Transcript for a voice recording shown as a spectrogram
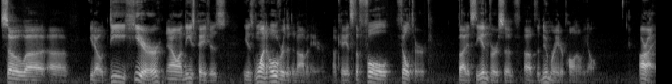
so uh, uh, you know, d here now on these pages is one over the denominator. Okay, it's the full filter, but it's the inverse of of the numerator polynomial. All right.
